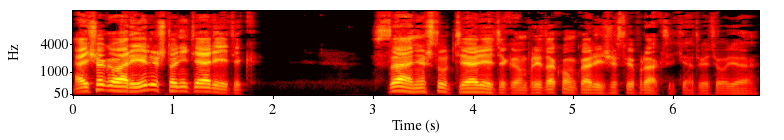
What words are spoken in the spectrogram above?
«А еще говорили, что не теоретик». «Станешь тут теоретиком при таком количестве практики», — ответил я.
